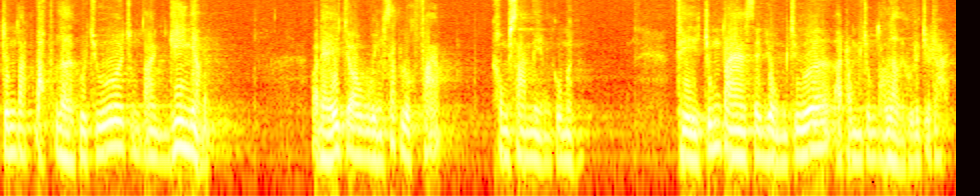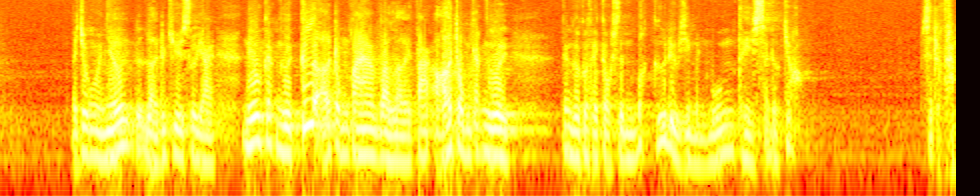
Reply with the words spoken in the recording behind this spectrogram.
chúng ta đọc lời của Chúa, chúng ta ghi nhận và để cho quyển sách luật pháp không xa miệng của mình, thì chúng ta sẽ dùng chứa ở trong chúng ta lời của Đức Chúa Trời. Và chúng ta nhớ lời Đức Chúa Giêsu dạy, Nếu các người cứ ở trong ta và lời ta ở trong các người Các người có thể cầu xin bất cứ điều gì mình muốn Thì sẽ được cho, Sẽ được thành.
